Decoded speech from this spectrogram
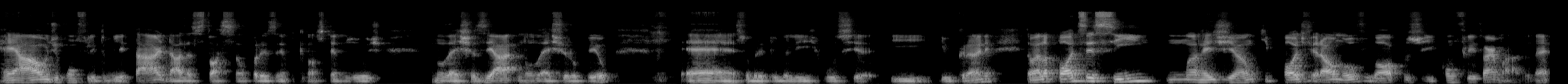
real de conflito militar, dada a situação, por exemplo, que nós temos hoje no leste asiático, no leste europeu, é, sobretudo ali Rússia e, e, Ucrânia. Então, ela pode ser sim uma região que pode virar um novo locus de conflito armado, né?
